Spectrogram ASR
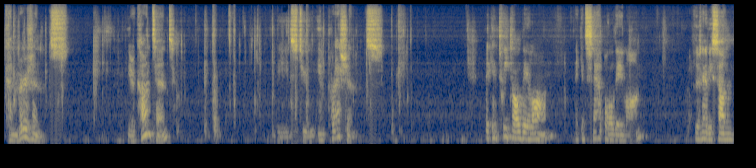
conversions. Your content leads to impressions. I can tweet all day long. I can snap all day long. There's going to be some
